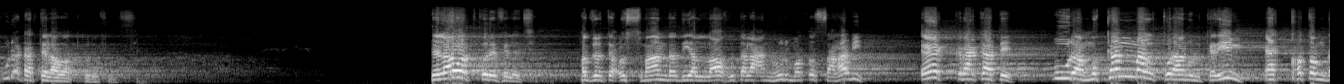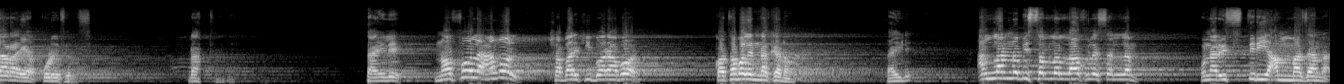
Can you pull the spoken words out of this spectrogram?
পুরাটা তেলাওয়াত করে ফেলছি। তেলাওয়াত করে ফেলেছে। হজরতে উসমান রাদি আল্লাহ আনহুর মতো সাহাবি এক রাকাতে পুরা মুকাম্মাল কোরআনুল করিম এক খতম দাঁড়াইয়া পড়ে ফেলছে। তাইলে নফল আমল সবার কি বরাবর? কথা বলেন না কেন? তাইলে আল্লাহ নবী সাল্লাহ সাল্লাম, ওনার স্ত্রী আম্মা জানা,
